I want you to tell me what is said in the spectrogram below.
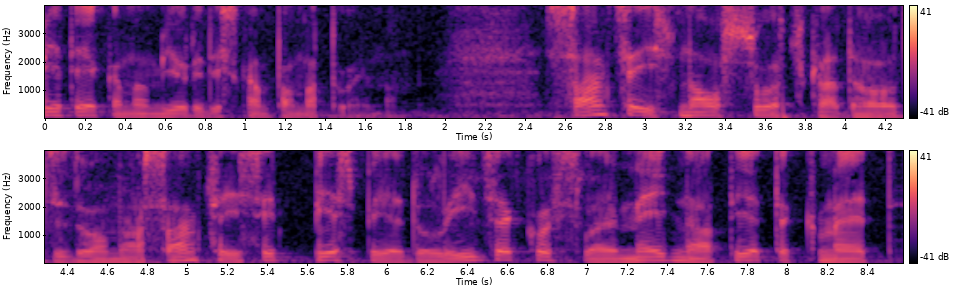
pietiekamam juridiskam pamatojumam. Sankcijas nav sots, kā daudzi domā. Sankcijas ir piespiedu līdzeklis, lai mēģinātu ietekmēt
